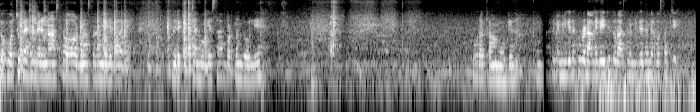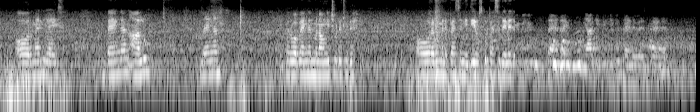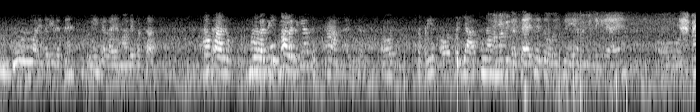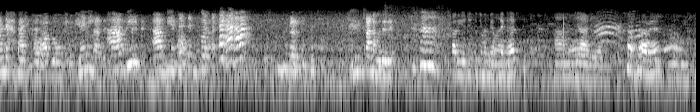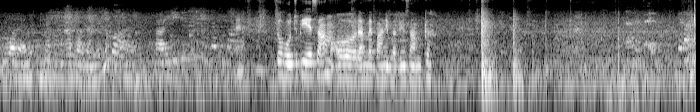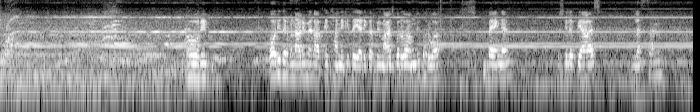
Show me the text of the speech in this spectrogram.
तो हो चुका है मेरा नाश्ता और नाश्ता करने के बाद मेरे किचन हो गया, साफ़ बर्तन धो लिए। पूरा काम हो गया। रास्ते में मिल गया था, कूड़ा डालने गई थी तो रास्ते में मिल गया था मेरे को सब्ज़ी। और मैं ले आई बैंगन, आलू, बैंगन, भरवा बैंगन बनाऊँगी छोटे छोटे और अभी मैंने पैसे नहीं दिए, उसको पैसे देने जा महाराज जी महाराज जी क्या हाँ। अच्छा। और सब बढ़िया और बढ़िया आप सुना। हम अभी घर से आए थे तो इसलिए हमें मिलने के लिए आए हैं। और आंडा प्रसाद तो खा आप लोगों के लिए भी नहीं नहीं आप भी आप भी खाना दे दे। आ रही जी तो कि मम्मी अपने घर। हाँ जा रहे हैं। जा रहे हैं। तो हो चुकी है शाम और अब मैं पानी भर रही हूँ शाम का। और एक और इधर बना रही हूँ मैं रात के खाने की तैयारी कर रही हूँ। आज भरवाऊँगी भरवा, बैंगन, उसके लिए प्याज, लहसुन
